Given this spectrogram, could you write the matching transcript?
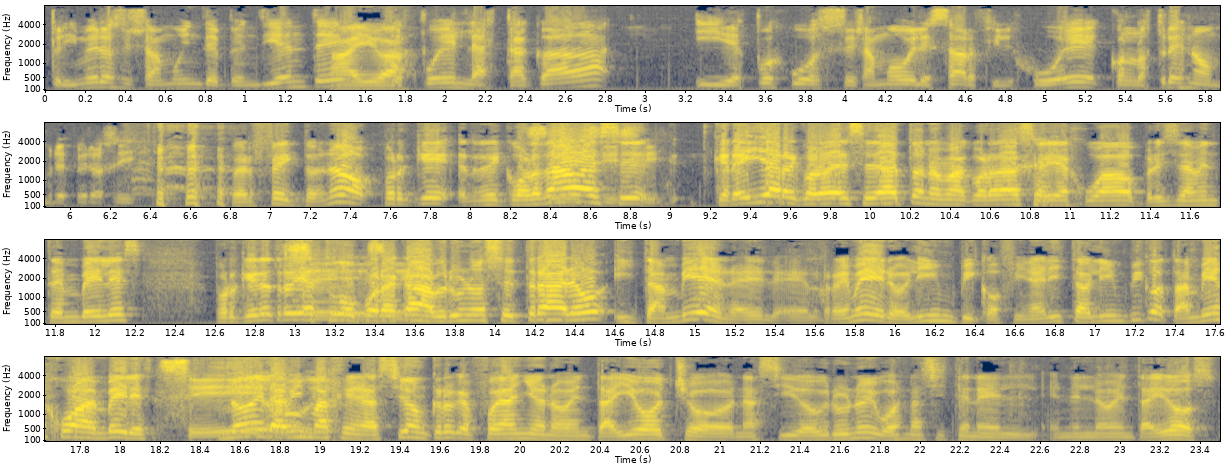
primero se llamó Independiente, después La Estacada y después jugó, se llamó Vélez Jugué con los tres nombres, pero sí. Perfecto. No, porque recordaba ese, creía recordar ese dato, no me acordaba si había jugado precisamente en Vélez, porque el otro día estuvo por acá Bruno Cetraro y también el, remero olímpico, finalista olímpico, también jugaba en Vélez. no de la misma generación, creo que fue año 98 nacido Bruno y vos naciste en el, en el 92.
